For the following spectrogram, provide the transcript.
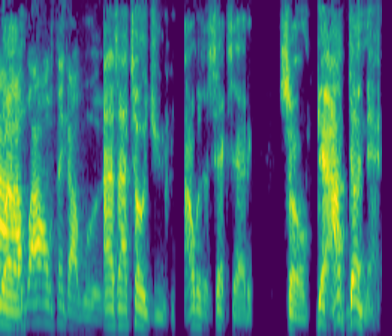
Well- I, I don't think I would. As I told you, I was a sex addict. So yeah, I've done that.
